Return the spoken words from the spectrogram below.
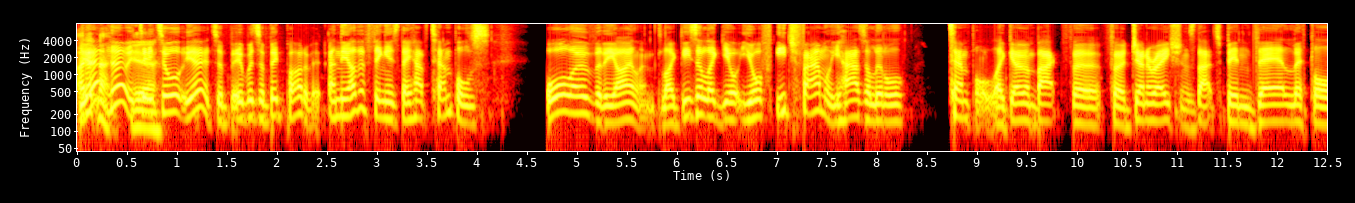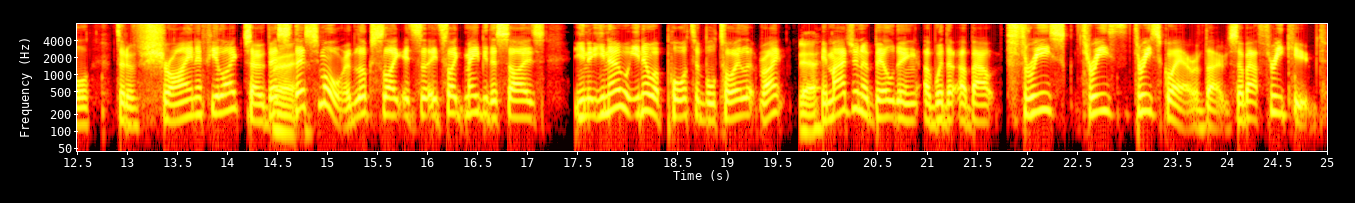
I yeah, don't know. no, it's, Yeah. it's all yeah. It's a it was a big part of it. And the other thing is they have temples all over the island. Like these are like your your each family has a little temple. Like going back for for generations, that's been their little sort of shrine, if you like. So they're Right. they're small. It looks like it's it's like maybe the size. You know, you know, you know, a portable toilet, right? Yeah. Imagine a building uh, with about three three three square of those, so about three cubed.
